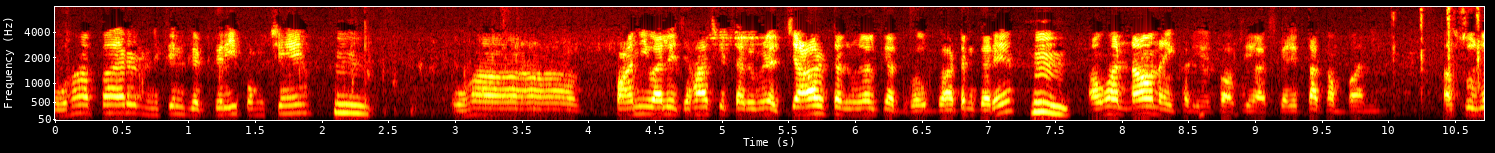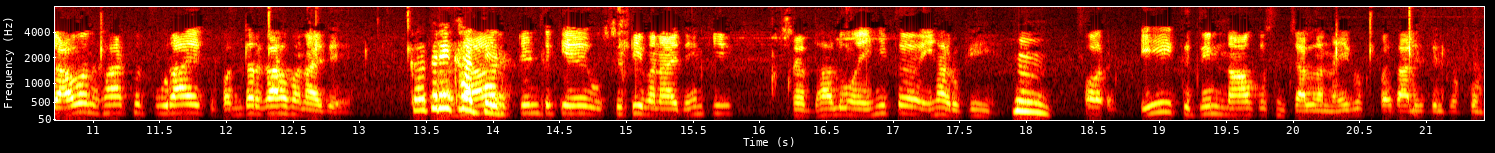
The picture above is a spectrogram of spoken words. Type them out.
वहाँ पर नितिन गडकरी पहुँचे। हम्म। वहाँ पानी वाले जहाज़ के टर्मिनल चार टर्मिनल का उद्घाटन करें। हम्म। और वहाँ नाव नहीं खड़ी है काफ़ी आजकल इतना कम पानी। और सुजावन घाट में पूरा एक बंदरगाह बनाए दे। टेंट के सिटी बनाए थे कि श्रद्धालु यहीं तो यहाँ रुके हैं। और एक दिन नाव के संचालन नहीं वो पैतालीस दिन का कुंभ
